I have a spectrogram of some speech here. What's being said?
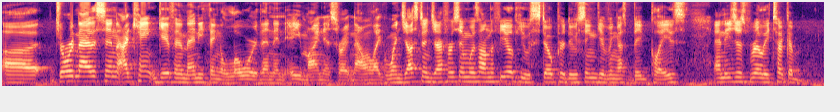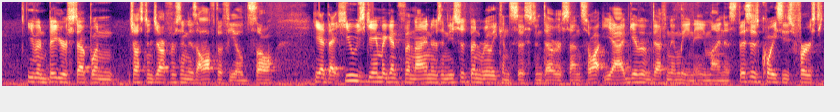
uh, Jordan Addison, I can't give him anything lower than an A minus right now. Like when Justin Jefferson was on the field, he was still producing, giving us big plays, and he just really took a even bigger step when Justin Jefferson is off the field. So he had that huge game against the Niners, and he's just been really consistent ever since. So I, yeah, I'd give him definitely an A minus. This is Kwesi's first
